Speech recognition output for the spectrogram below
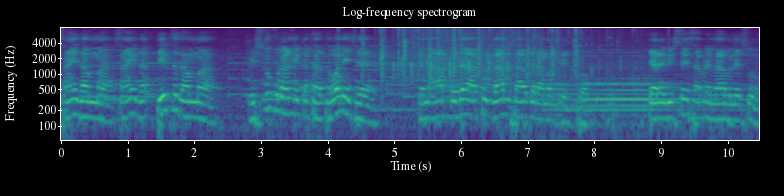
સાંઈધામમાં સાંઈ તીર્થધામમાં વિષ્ણુ પુરાણની કથા થવાની છે, તેમાં આપ બધા આખું ગામ સાવધાન આમંત્રિત છો. ત્યારે વિશેષ આપણે લાભ લેશું.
